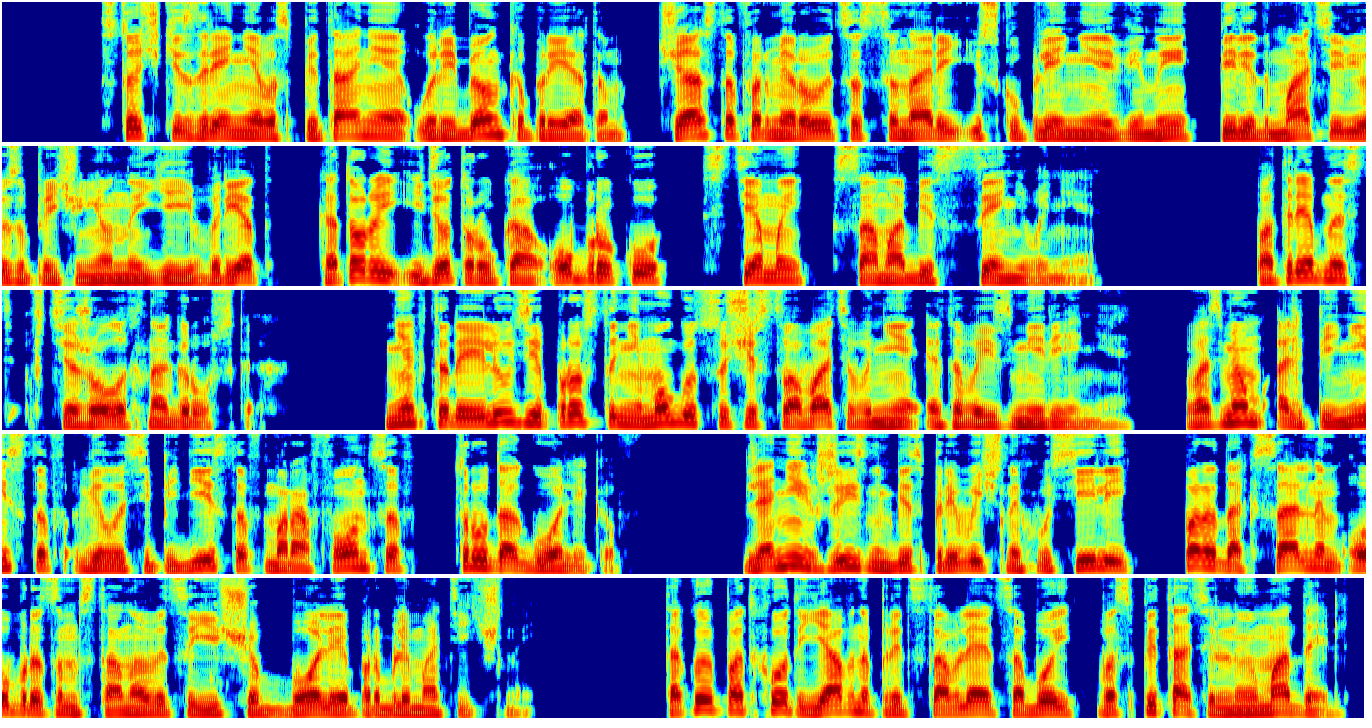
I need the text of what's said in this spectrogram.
С точки зрения воспитания, у ребенка при этом часто формируется сценарий искупления вины перед матерью за причиненный ей вред который идет рука об руку с темой самообесценивания. Потребность в тяжелых нагрузках. Некоторые люди просто не могут существовать вне этого измерения. Возьмем альпинистов, велосипедистов, марафонцев, трудоголиков. Для них жизнь без привычных усилий парадоксальным образом становится еще более проблематичной. Такой подход явно представляет собой воспитательную модель.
